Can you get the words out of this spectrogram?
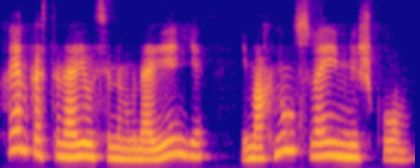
Хэнк остановился на мгновенье и махнул своим мешком.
